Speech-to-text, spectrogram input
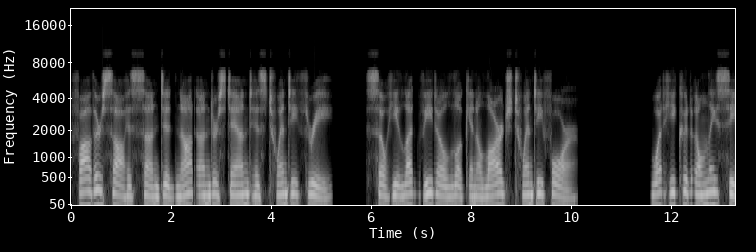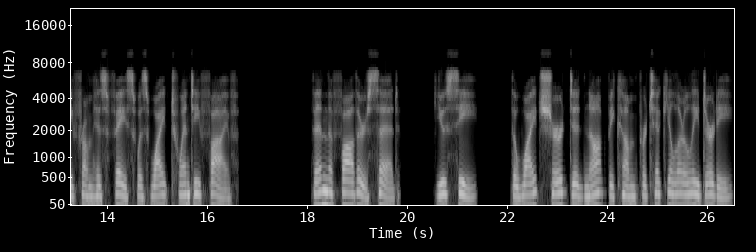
Father saw his son did not understand his 23, so he let Vito look in a large 24. What he could only see from his face was white 25. Then the father said, You see, the white shirt did not become particularly dirty,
